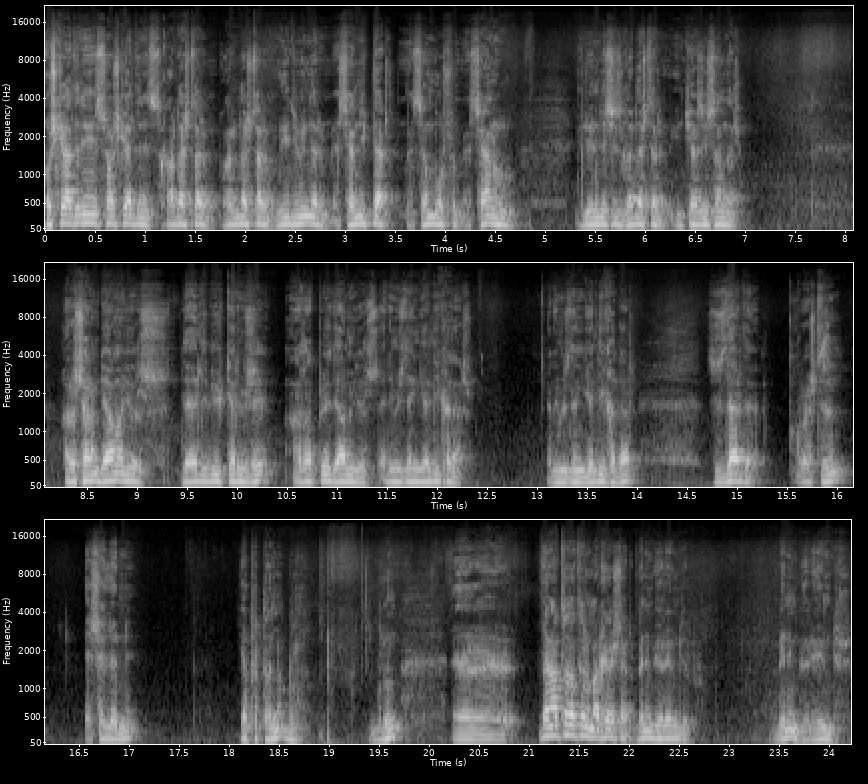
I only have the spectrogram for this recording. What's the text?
Hoş geldiniz, hoş geldiniz. Kardeşlerim, kardeşlerim, müdürlerim, esenlikler, esen bolsun, esen hu. Yüreğimdesiz kardeşlerim, imtiyaz insanlar. Kardeşlerim devam ediyoruz. Değerli büyüklerimizi azaltmaya devam ediyoruz. Elimizden geldiği kadar. Elimizden geldiği kadar sizler de araştırın eserlerini, yapıtlarını bulun. Bulun. Ee, ben hatırlatırım arkadaşlar. Benim görevimdir bu. Benim görevimdir.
